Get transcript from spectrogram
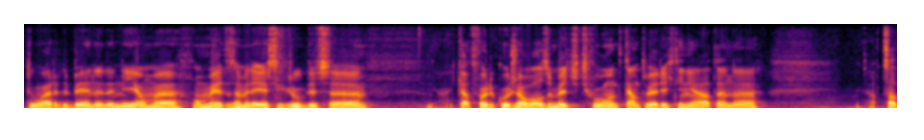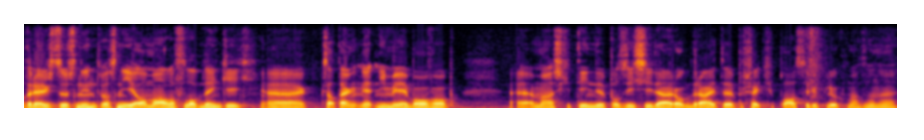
toen waren de benen er niet om, om mee te zijn met de eerste groep. Dus ja, ik had voor de koers al wel eens een beetje het gevoel, want het kan twee richtingen uit. En, ja, het zat er ergens tussenin. Het was niet helemaal een flop, denk ik. Ik zat eigenlijk net niet mee bovenop. Eh, maar als je tiende positie daarop draait, eh, perfect geplaatst door die ploeg, maar dan, dan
